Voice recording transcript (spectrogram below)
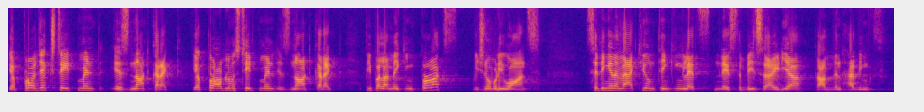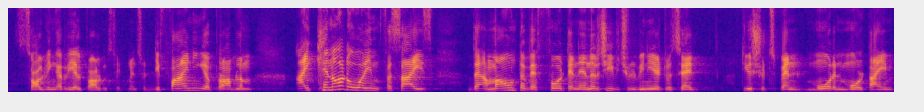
Your project statement is not correct. Your problem statement is not correct. People are making products which nobody wants. Sitting in a vacuum thinking, let's, let's the best idea, rather than having solving a real problem statement. So defining your problem I cannot overemphasize the amount of effort and energy which will be needed to say you should spend more and more time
